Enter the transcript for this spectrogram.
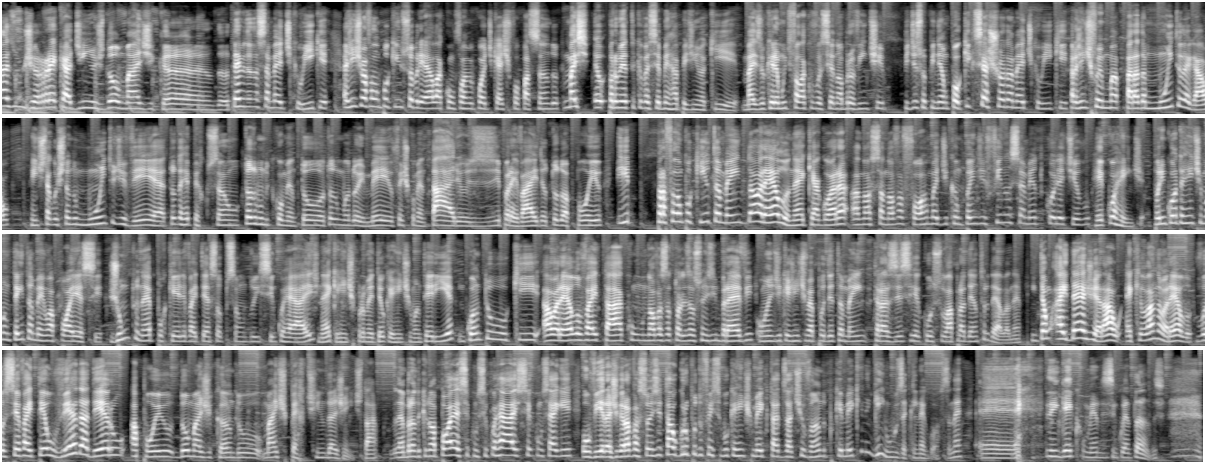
Mais uns recadinhos do Magicando. Terminando essa Magic Week, a gente vai falar um pouquinho sobre ela conforme o podcast for passando, mas eu prometo que vai ser bem rapidinho aqui, mas eu queria muito falar com você, nobre ouvinte, pedir sua opinião. Pô, o que, que você achou da Magic Week? Pra gente foi uma parada muito legal, a gente tá gostando muito de ver é, toda a repercussão, todo mundo que comentou, todo mundo mandou e-mail, fez comentários e por aí vai, deu todo o apoio. E para falar um pouquinho também da Aurelo, né, que é agora a nossa nova forma de campanha de financiamento coletivo recorrente. Por enquanto a gente mantém também o Apoia-se junto, né, porque ele vai ter essa opção dos 5 reais, né, que a gente prometeu que a gente manteria, enquanto que a Aurelo vai estar tá com novas atualizações em breve, onde que a gente vai poder também trazer esse recurso lá para dentro dela, né. Então a ideia geral é que lá na Aurelo você vai ter o verdadeiro apoio do Magicando mais pertinho da gente, tá? Lembrando que no Apoia-se com 5 reais você consegue ouvir as gravações informações e tal. O grupo do Facebook a gente meio que tá desativando, porque meio que ninguém usa aquele negócio, né? É... ninguém com menos de 50 anos.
